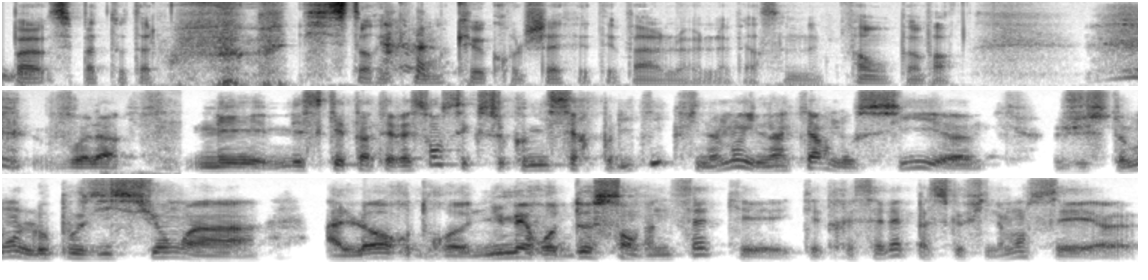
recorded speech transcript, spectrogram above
pas, c'est pas totalement faux historiquement que Khrouchtchev était pas la personne. Enfin, bon, peu importe. voilà. Mais, ce qui est intéressant, c'est que ce commissaire politique, finalement, il incarne aussi euh, justement l'opposition à, l'ordre numéro 227, qui est, très célèbre, parce que finalement, c'est euh,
